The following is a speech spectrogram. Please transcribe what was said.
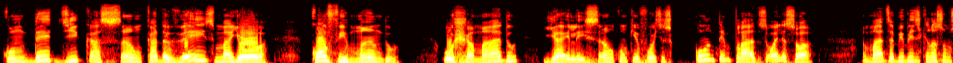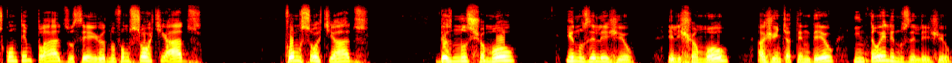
com dedicação cada vez maior, confirmando o chamado e a eleição com que fostes contemplados. Olha só, amados, a Bíblia diz que nós somos contemplados, ou seja, nós fomos sorteados. Fomos sorteados. Deus nos chamou e nos elegeu. Ele chamou, a gente atendeu, então ele nos elegeu.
